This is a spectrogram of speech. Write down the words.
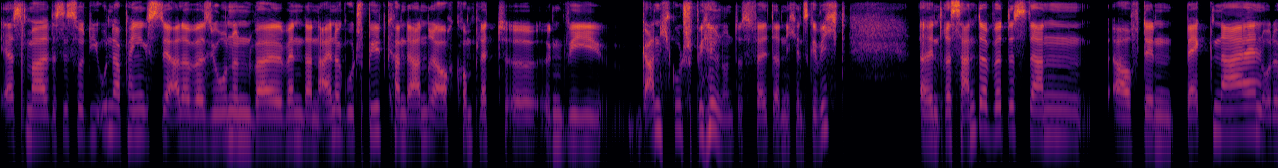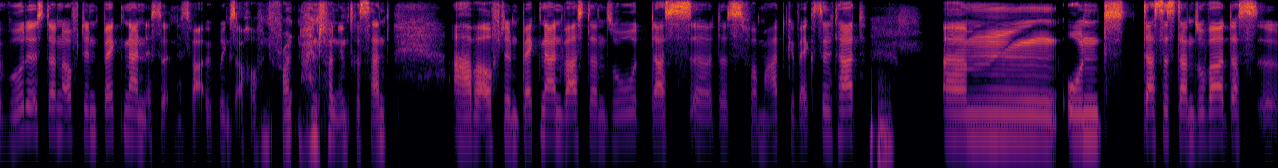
erstmal, das ist so die unabhängigste aller Versionen, weil wenn dann einer gut spielt, kann der andere auch komplett äh, irgendwie gar nicht gut spielen und das fällt dann nicht ins Gewicht. Äh, interessanter wird es dann auf den Back Nine oder wurde es dann auf den Back Nine. Es, es war übrigens auch auf den Front Nine schon interessant. Aber auf den Back Nine war es dann so, dass äh, das Format gewechselt hat. Mhm. Ähm, und dass es dann so war, dass äh,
